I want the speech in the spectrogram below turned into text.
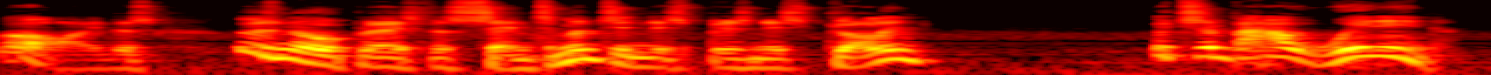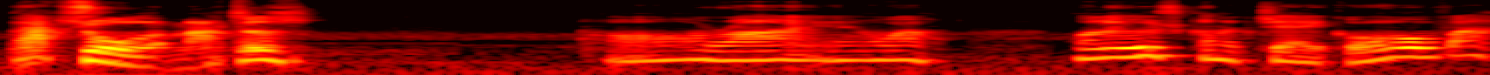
Oh, there's, there's no place for sentiment in this business, Colin. It's about winning. That's all that matters. All right, well, well, who's going to take over?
